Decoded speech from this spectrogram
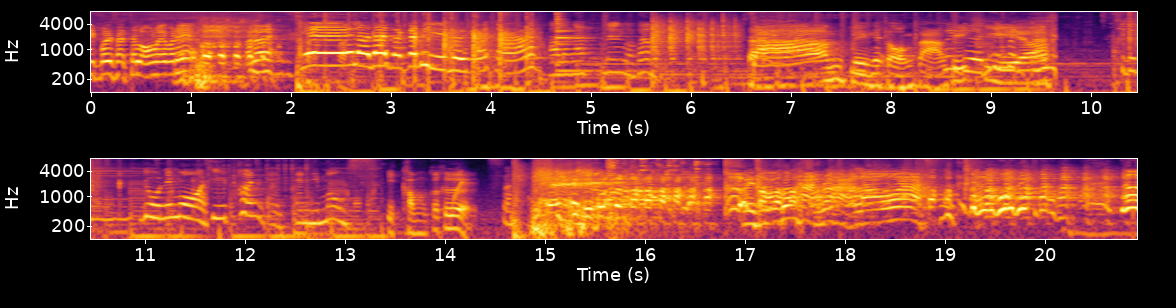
ปิดบริษัทฉลองเลยวันนี้ไปเลยเย้ เราได้สักกะทีหนึ่งนะคะ เอาแล้วนะหนึ่งสองสามสามหนึ่งสองสามสีเขียว อยู่ในหมวด people and animals อีกคำก็คือสัตว์ไปซ้อมต้องหันมาหาเราอะถ้า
